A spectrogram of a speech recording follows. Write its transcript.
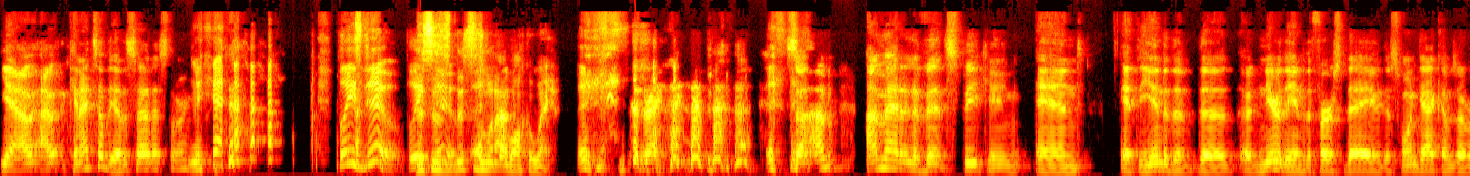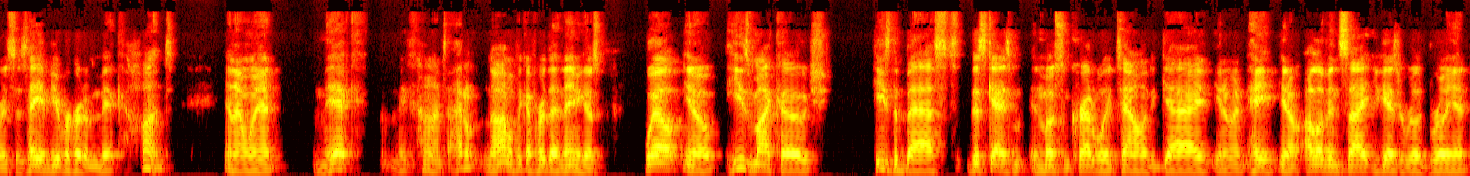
Yeah, I, I, can I tell the other side of that story? Please do. Please this do. is this is when I walk away. That's right. so I'm I'm at an event speaking, and at the end of the the uh, near the end of the first day, this one guy comes over and says, "Hey, have you ever heard of Mick Hunt?" And I went, "Mick, Mick Hunt? I don't know. I don't think I've heard that name." He goes, "Well, you know, he's my coach. He's the best. This guy's the most incredibly talented guy. You know, and hey, you know, I love InCite. You guys are really brilliant."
